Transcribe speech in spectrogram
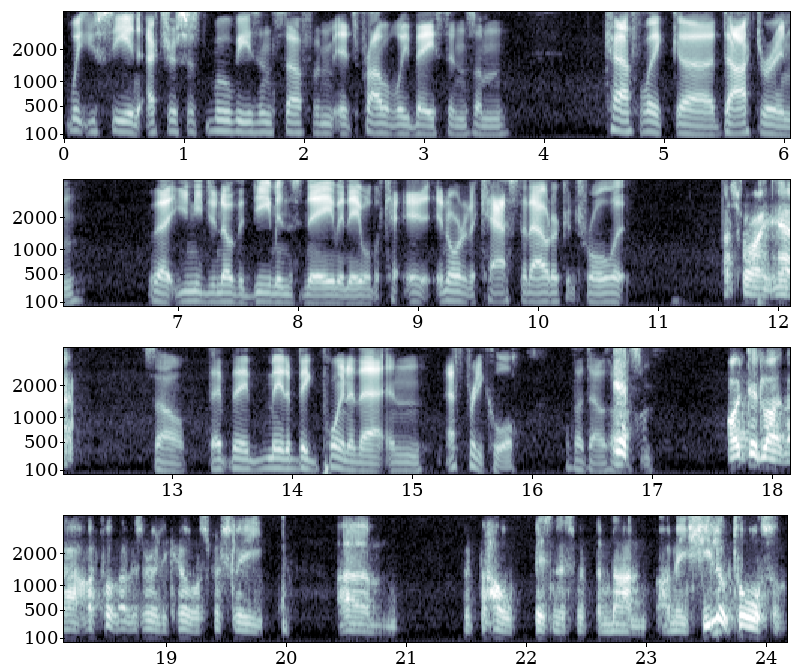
what you see in Exorcist movies and stuff, and it's probably based in some Catholic uh, doctrine that you need to know the demon's name and able to ca- in order to cast it out or control it. That's right. Yeah. So they they made a big point of that, and that's pretty cool. I thought that was Yeah. awesome. I did like that. I thought that was really cool, especially um, with the whole business with the nun. I mean, she looked awesome.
